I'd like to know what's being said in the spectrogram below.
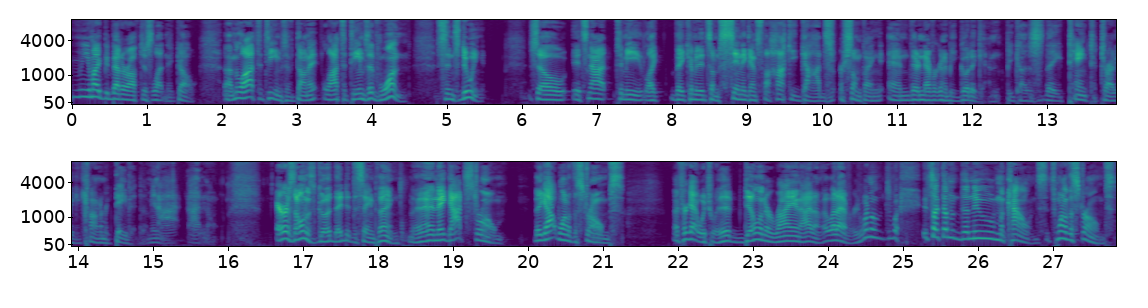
you might be better off just letting it go. Um, lots of teams have done it. Lots of teams have won since doing it. So it's not to me like they committed some sin against the hockey gods or something, and they're never going to be good again because they tanked to try to get Connor McDavid. I mean, I I don't know. Arizona's good. They did the same thing, and they got Strome. They got one of the Stromes. I forget which one, Dylan or Ryan. I don't know. Whatever. One of, it's like the the new McCowns. It's one of the Stromes.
